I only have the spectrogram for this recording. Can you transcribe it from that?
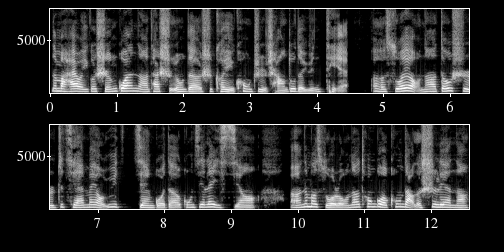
那么还有一个神官呢，他使用的是可以控制长度的云铁，呃，所有呢都是之前没有遇见过的攻击类型，呃，那么索隆呢通过空岛的试炼呢，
